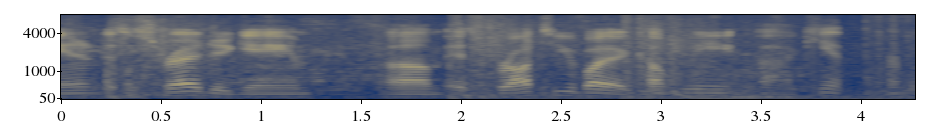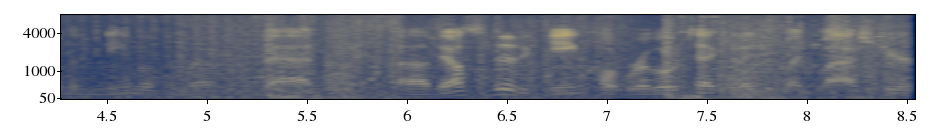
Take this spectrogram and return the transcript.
and it's a strategy game. Um, it's brought to you by a company, uh, I can't remember the name of them right off the bat. Uh, they also did a game called Robotek that I did like last year,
